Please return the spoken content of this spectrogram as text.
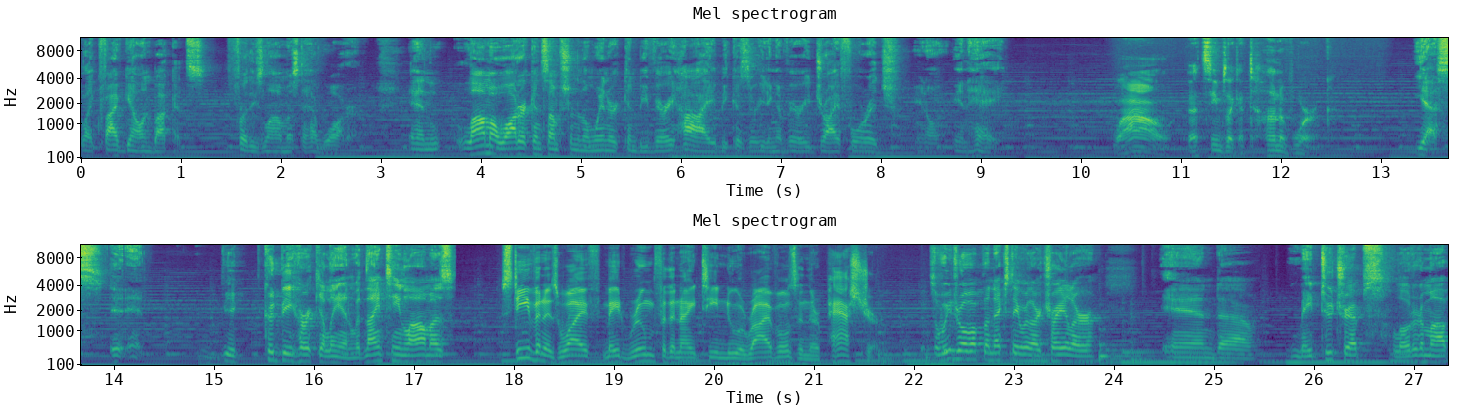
like five gallon buckets for these llamas to have water. And llama water consumption in the winter can be very high because they're eating a very dry forage, you know, in hay. Wow, that seems like a ton of work. Yes, it, it, it could be Herculean. With 19 llamas, Steve and his wife made room for the 19 new arrivals in their pasture. So we drove up the next day with our trailer and uh, made two trips, loaded them up,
